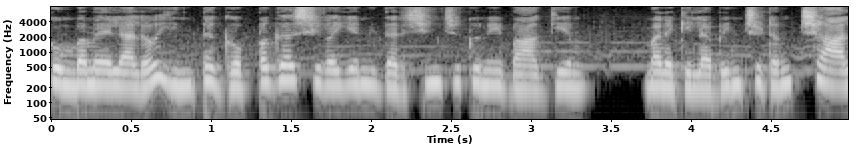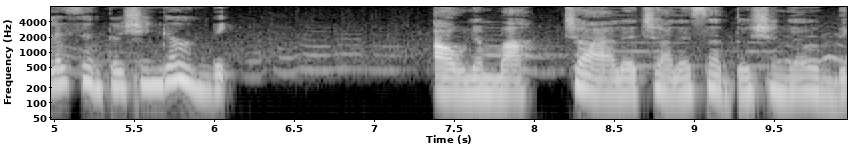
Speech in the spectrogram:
కుంభమేళాలో ఇంత గొప్పగా శివయ్యని దర్శించుకునే భాగ్యం మనకి లభించటం చాలా సంతోషంగా ఉంది. అవునమ్మా చాలా చాలా సంతోషంగా ఉంది.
